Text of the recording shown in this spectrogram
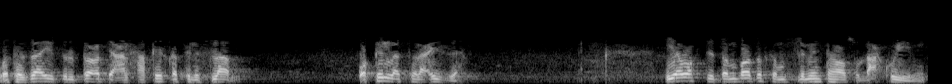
wa lbucdi can xaqiiqati lislaam wa qilat alciza iyo wakti dambe dadka muslimiinta hoosu dhac ku yimi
